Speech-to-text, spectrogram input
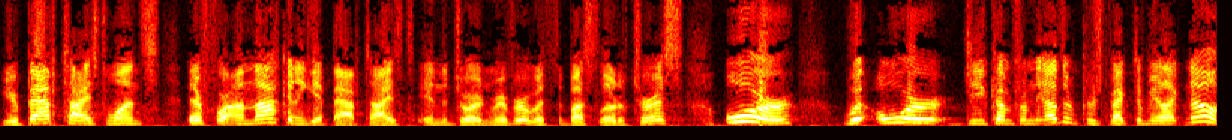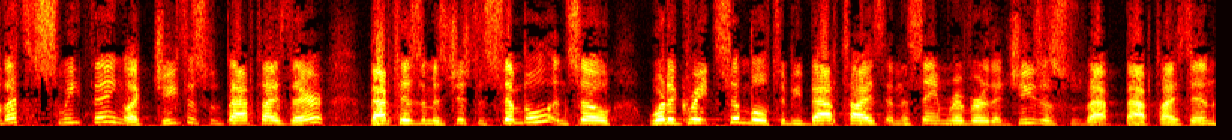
you're baptized once, therefore I'm not going to get baptized in the Jordan River with the busload of tourists. Or, or do you come from the other perspective and you're like, no, that's a sweet thing. Like Jesus was baptized there. Baptism is just a symbol, and so what a great symbol to be baptized in the same river that Jesus was baptized in.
